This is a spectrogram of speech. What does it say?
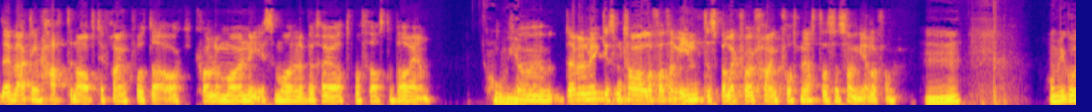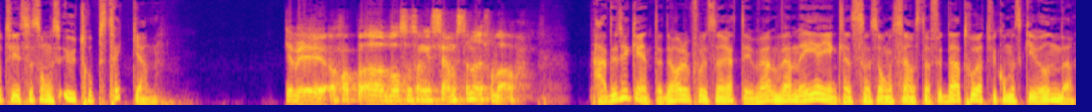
det är verkligen hatten av till Frankfurt där och Colomoni som har levererat från första början. Oh, ja. det är väl mycket som talar för att han inte spelar kvar i Frankfurt nästa säsong i alla fall. Mm. Om vi går till säsongs utropstecken. Ska vi hoppa över säsongens sämsta nu förvärv? Nej, det tycker jag inte. Det har du fullständigt rätt i. Vem, vem är egentligen säsongens sämsta? För där tror jag att vi kommer skriva under.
